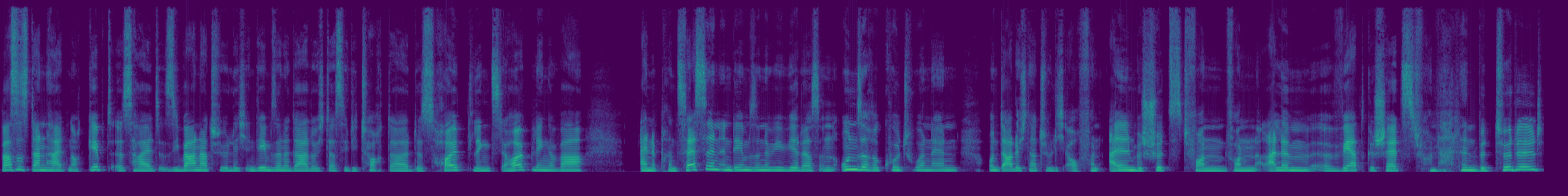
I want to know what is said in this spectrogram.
Was es dann halt noch gibt, ist halt, sie war natürlich in dem Sinne dadurch, dass sie die Tochter des Häuptlings der Häuptlinge war, eine Prinzessin in dem Sinne, wie wir das in unserer Kultur nennen und dadurch natürlich auch von allen beschützt, von, von allem äh, wertgeschätzt, von allen betüdelt.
